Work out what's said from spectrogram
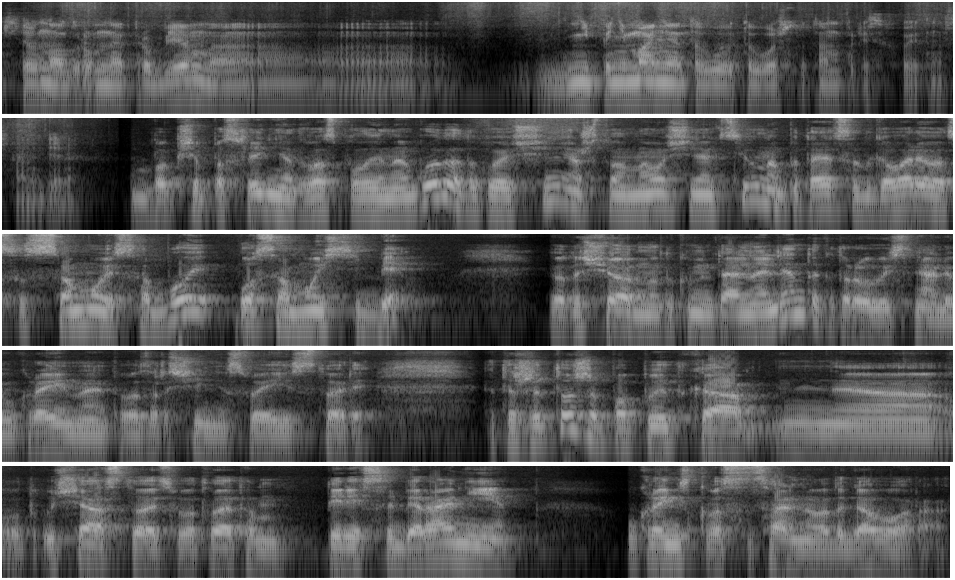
все равно огромная проблема непонимание того, того, что там происходит на самом деле. Вообще последние два с половиной года такое ощущение, что она очень активно пытается договариваться с самой собой о самой себе. И вот еще одна документальная лента, которую вы сняли, Украина, это возвращение своей истории. Это же тоже попытка э, вот, участвовать вот в этом пересобирании украинского социального договора.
